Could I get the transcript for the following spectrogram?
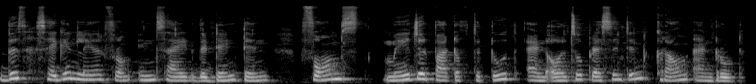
This second layer from inside the dentin forms major part of the tooth and also present in crown and root.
